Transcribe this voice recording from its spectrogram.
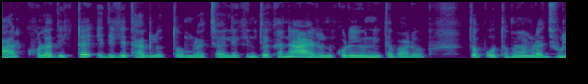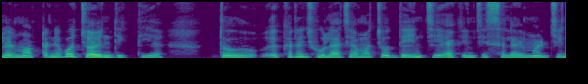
আর খোলা দিকটা এদিকে থাকল। তোমরা চাইলে কিন্তু এখানে আয়রন করেও নিতে পারো। তো প্রথমে আমরা ঝুলের মাপটা নেব জয়েন্ট দিক দিয়ে। তো এখানে ঝুল আছে আমার চোদ্দ ইঞ্চি, এক ইঞ্চি সেলাই মার্জিন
